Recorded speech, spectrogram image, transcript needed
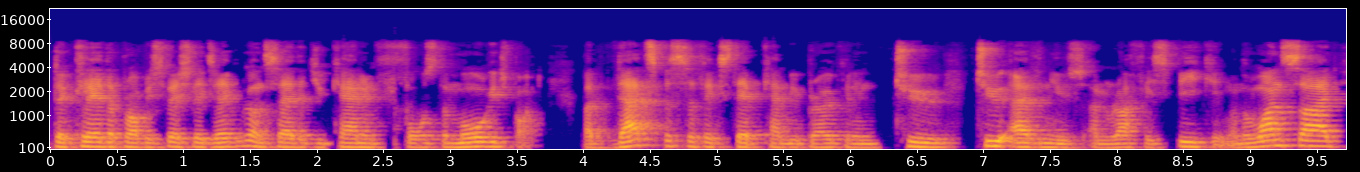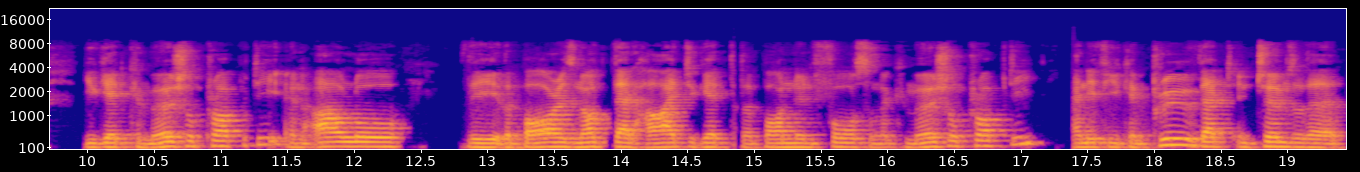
declare the property special executable and say that you can enforce the mortgage bond. But that specific step can be broken in two, two avenues, um, roughly speaking. On the one side, you get commercial property. In our law, the, the bar is not that high to get the bond enforced on the commercial property. And if you can prove that in terms of the,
